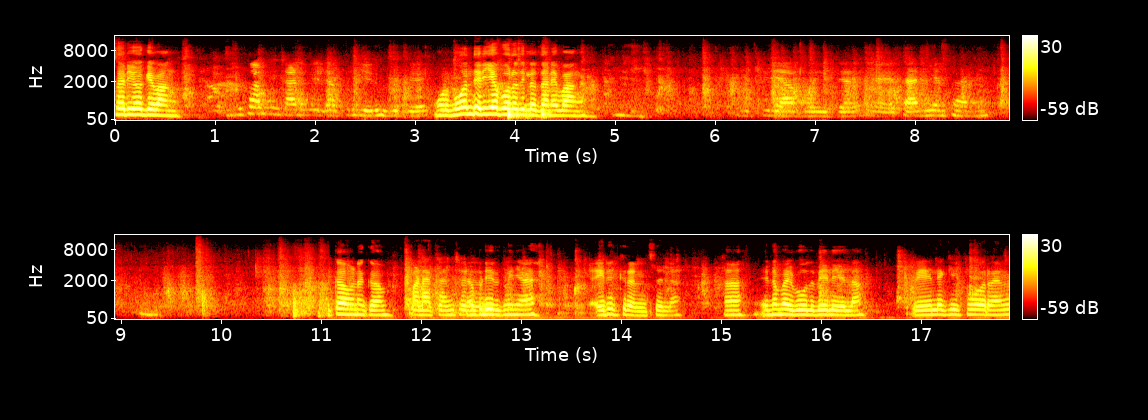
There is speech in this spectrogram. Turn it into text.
சரி ஓகே வாங்க. உங்களுக்கு முகம் தெரிய போறது இல்ல தானே வாங்க. அக்கா வணக்கம். வணக்கம் எப்படி சொல்லு இருக்கீங்க? இருக்கிறேன் சொல்ல ஆ என்ன மாதிரி போகுது வேலையெல்லாம்? வேலைக்கு போகிறேன்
